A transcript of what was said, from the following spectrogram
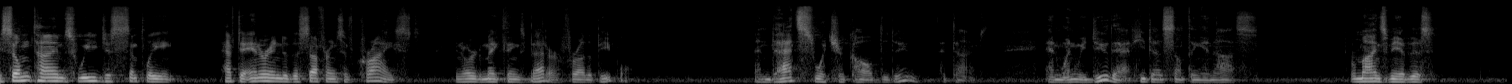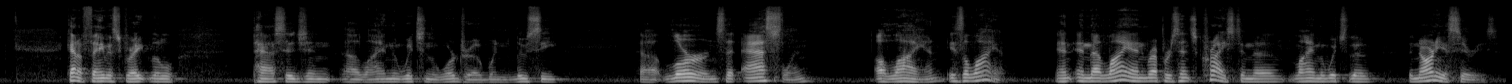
Sometimes we just simply have to enter into the sufferings of Christ in order to make things better for other people. And that's what you're called to do at times. And when we do that, He does something in us. Reminds me of this kind of famous, great little passage in uh, Lion, the Witch, and the Wardrobe when Lucy uh, learns that Aslan, a lion, is a lion. And, and that lion represents Christ in the Lion, the Witch, the, the Narnia series.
